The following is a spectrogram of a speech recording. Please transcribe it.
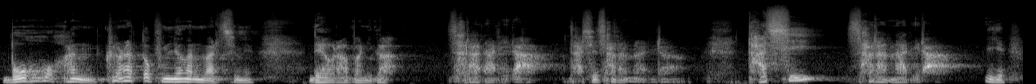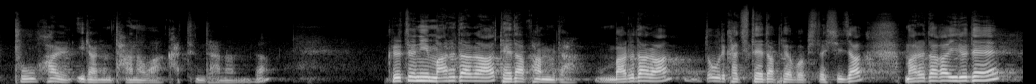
모호한 그러나 또 분명한 말씀이 내 오라버니가 살아나리라. 다시 살아나리라. 다시 살아나리라. 이게 부활이라는 단어와 같은 단어입니다. 그랬더니 마르다가 대답합니다. 마르다가 또 우리 같이 대답해 봅시다. 시작. 마르다가 이르되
